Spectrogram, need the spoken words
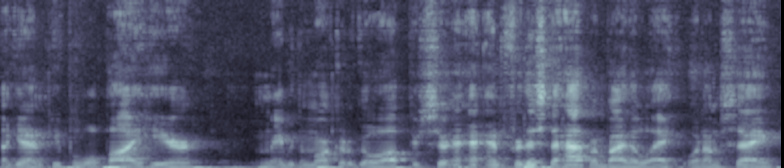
again, people will buy here maybe the market will go up. And for this to happen, by the way, what I'm saying,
